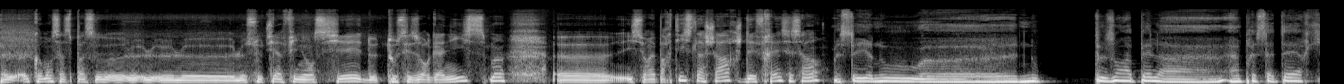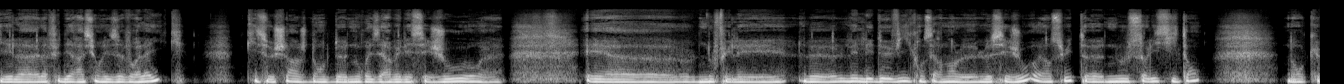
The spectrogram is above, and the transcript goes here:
Euh, comment ça se passe le, le, soutien financier de tous ces organismes euh, Ils se répartissent la charge des frais, c'est ça? C'est-à-dire nous nous faisons appel à un, prestataire qui est la, la Fédération des œuvres laïques qui se charge donc de nous réserver les séjours. Euh, et nous fait les, les, devis concernant le, séjour et ensuite nous sollicitons donc,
